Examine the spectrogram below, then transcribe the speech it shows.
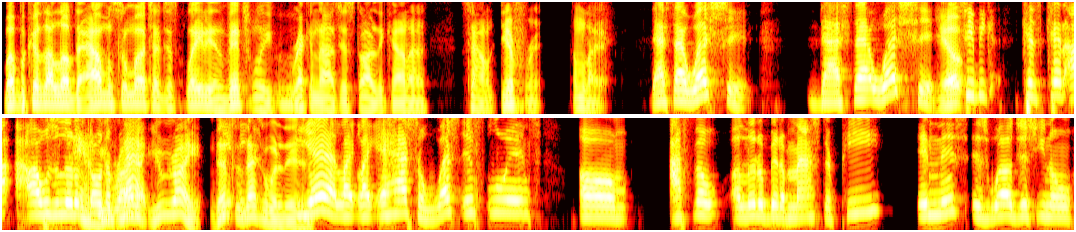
but because I love the album so much, I just played it. And eventually, Mhm. Recognize just started to kind of sound different. I'm like, That's that West shit. That's that West shit. Yep. See, because Ken, I, I was a little Damn, thrown you're right. aback. You're right. That's Y- exactly what it is. Yeah, like like it has some West influence. Um, I felt a little bit of Master P in this as well. Just you know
